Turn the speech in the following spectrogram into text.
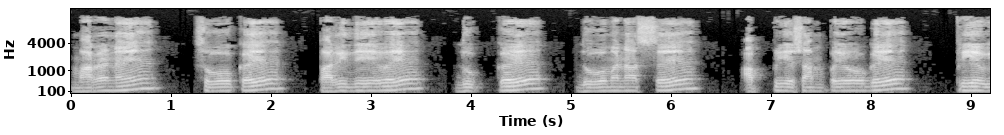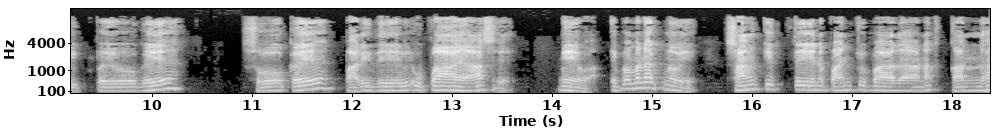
මරණය සෝකය පරිදේවය දුක්කය දෝමනස්සය අප්‍රිය සම්පයෝගය ප්‍රිය විප්පයෝගය සෝකය පරිදේව උපායාසය. මේවා. එපමණක් නොවේ. සංකිත්තේන පංචුපාදානක් කන්දහ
